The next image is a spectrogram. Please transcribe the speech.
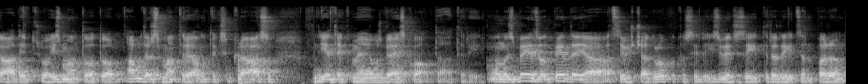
kāda ir šo izmantoto apdars materiālu, nu, teiksim, krāsu ietekmē uz gaisa kvalitāti arī. Un visbeidzot, pēdējā atsevišķā grupa, kas ir izvirzīta ir arī par um,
